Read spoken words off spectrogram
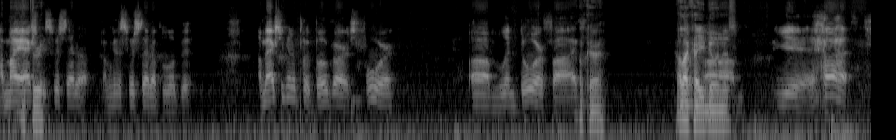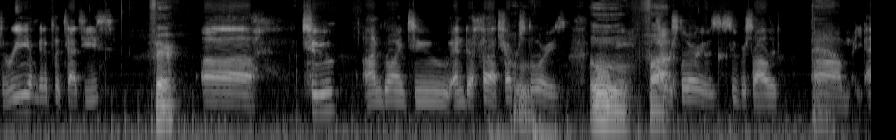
I might actually three. switch that up. I'm gonna switch that up a little bit. I'm actually gonna put Bogaerts four, um, Lindor five. Okay. I like how you're doing this. Um, Yeah, three. I'm gonna put Tatis. Fair. Uh, two. I'm going to end uh, Trevor Ooh. Stories. Ooh, Trevor fuck. Story was super solid. Um, I,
